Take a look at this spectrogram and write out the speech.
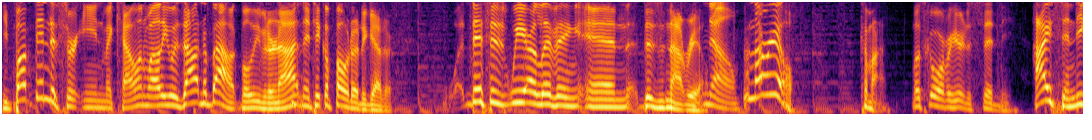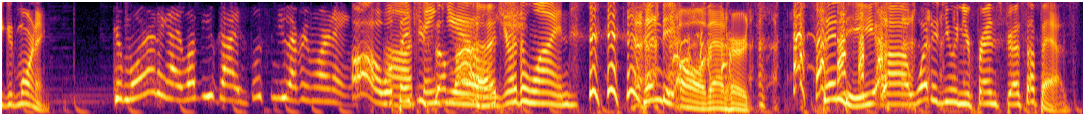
he bumped into Sir Ian McKellen while he was out and about, believe it or not, and they took a photo together. This is, we are living in, this is not real. No. It's not real. Come on. Let's go over here to Sydney. Hi, Cindy. Good morning. Good morning. I love you guys. Listen to you every morning. Oh, well, Aw, thank you thank so you. much. You're the one. Cindy. Oh, that hurts. Cindy, uh, what did you and your friends dress up as?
